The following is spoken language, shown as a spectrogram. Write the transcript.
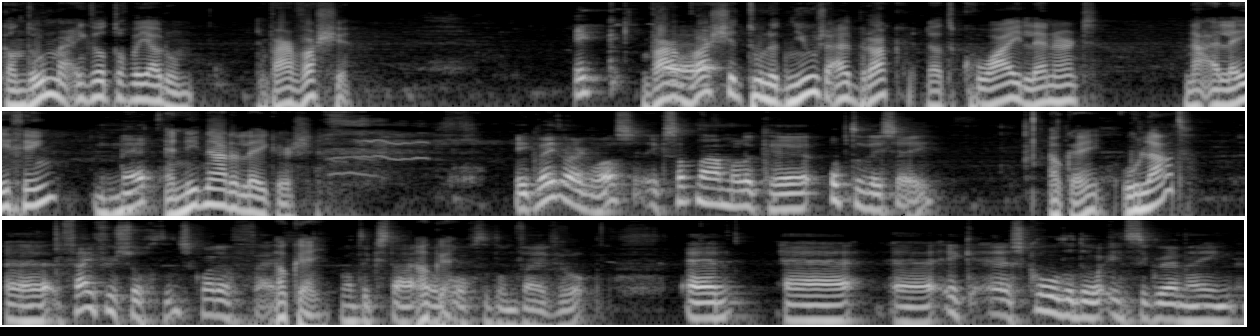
kan doen. Maar ik wil het toch bij jou doen. Waar was je? Ik, Waar was je toen het nieuws uitbrak dat Kawhi Leonard naar LA ging? Met? En niet naar de Lakers. Ik weet waar ik was. Ik zat namelijk uh, op de wc. Oké, okay. hoe laat? Uh, vijf uur s ochtends, kwart over vijf. Oké. Okay. Want ik sta okay. elke ochtend om vijf uur op. En uh, ik scrollde door Instagram heen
